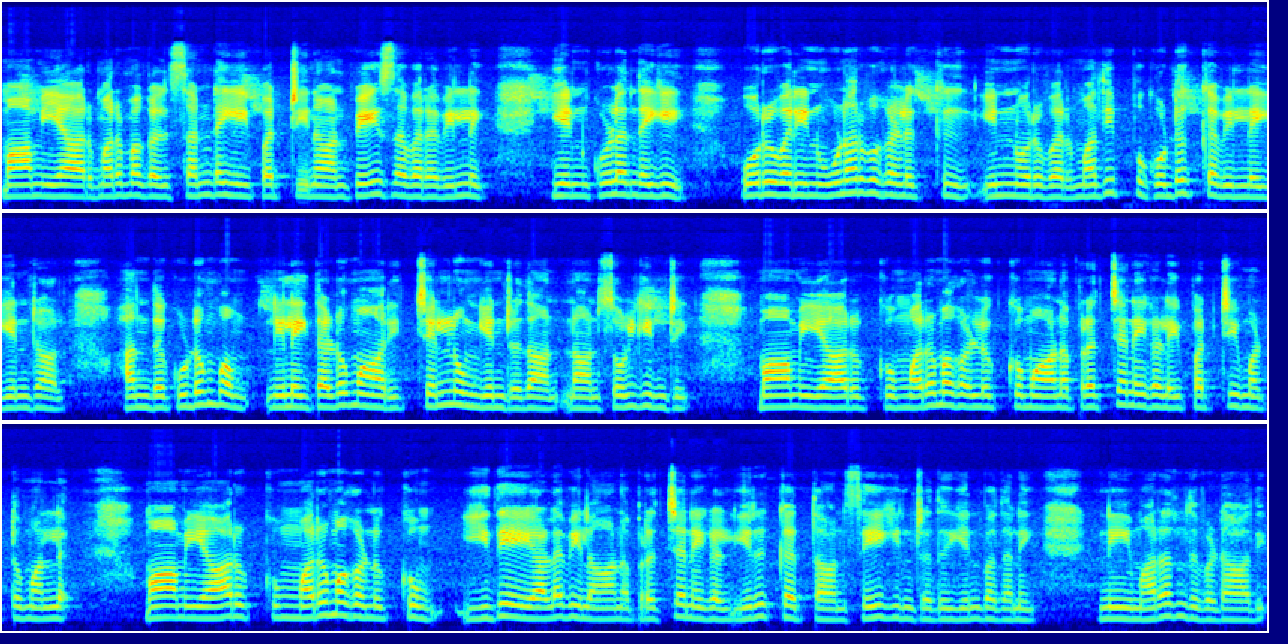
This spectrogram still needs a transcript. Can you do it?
மாமியார் மருமகள் சண்டையை பற்றி நான் பேச வரவில்லை. என் குழந்தையை ஒருவரின் உணர்வுகளுக்கு இன்னொருவர் மதிப்பு கொடுக்கவில்லை என்றால் அந்த குடும்பம் நிலை தடுமாறி செல்லும் என்றுதான் நான் சொல்கின்றேன். மாமியாருக்கும் மருமகளுக்குமான பிரச்சனைகளை பற்றி மட்டுமல்ல மாமியாருக்கும் மருமகனுக்கும் இதே அளவிலான பிரச்சனைகள் இருக்கத்தான் செய்கின்றது என்பதனை நீ மறந்து விடாதே.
